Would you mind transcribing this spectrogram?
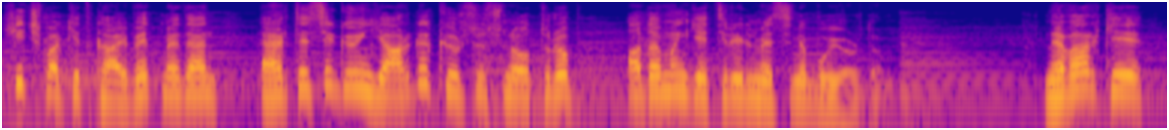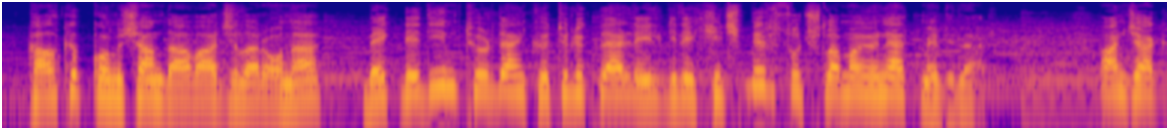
hiç vakit kaybetmeden ertesi gün yargı kürsüsüne oturup adamın getirilmesini buyurdum. Ne var ki kalkıp konuşan davacılar ona beklediğim türden kötülüklerle ilgili hiçbir suçlama yöneltmediler. Ancak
